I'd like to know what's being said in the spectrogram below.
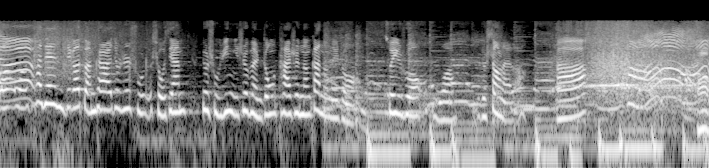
我我看见你这个短片，就是属首先就属于你是稳重踏实能干的那种，所以说我我就上来了。啊，好。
